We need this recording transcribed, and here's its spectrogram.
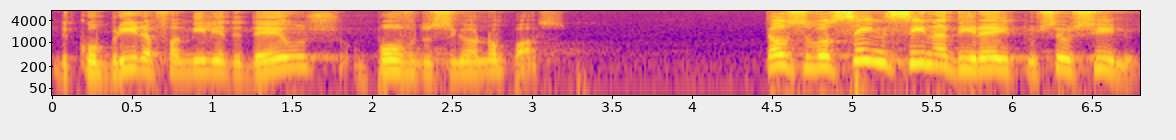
de cobrir a família de Deus, o povo do Senhor não posso. Então, se você ensina direito os seus filhos,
